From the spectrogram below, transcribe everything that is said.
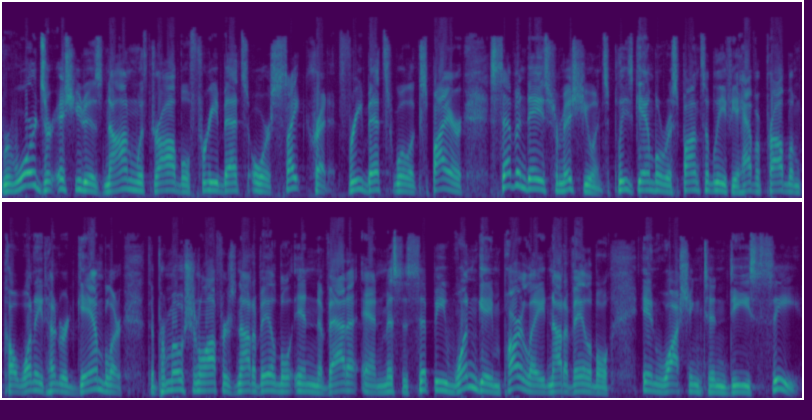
Rewards are issued as non withdrawable free bets or site credit. Free bets will expire seven days from issuance. Please gamble responsibly. If you have a problem, call 1 800 Gambler. The promotional offers not available in Nevada and Mississippi. One game parlay not available in Washington, D.C.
